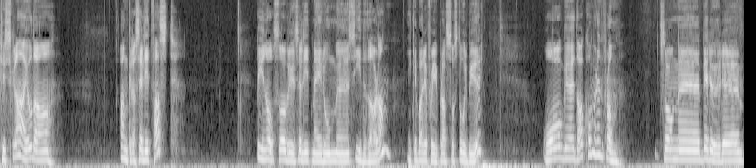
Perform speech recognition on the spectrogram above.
Tyskland er jo da ankra seg litt fast. Begynner også å bry seg litt mer om eh, sidedalene, ikke bare flyplass og storbyer. Og eh, da kommer det en flom som eh, berører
